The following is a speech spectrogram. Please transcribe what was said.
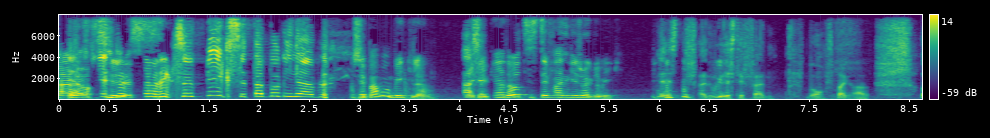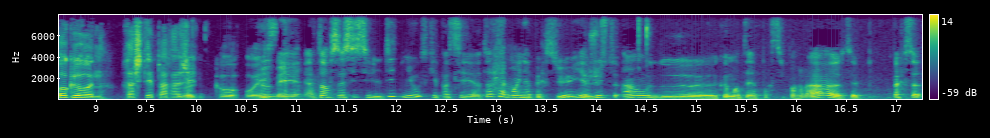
Alors, Et je- avec ce pic, c'est abominable. j'ai pas mon bic là. Ah, a quelqu'un d'autre, c'est Stéphane qui joue avec le bic. Stéphane, oui, les Stéphane. Bon, c'est pas grave. Ogone, racheté par Agenico. Oui. Euh, ben, attends, ceci c'est une petite news qui est passée euh, totalement inaperçue. Il y a juste un ou deux euh, commentaires par-ci par-là. Euh, C'est personne.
